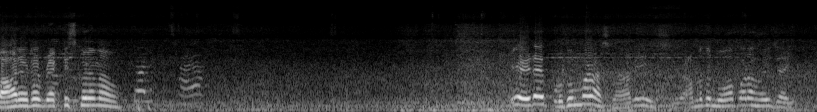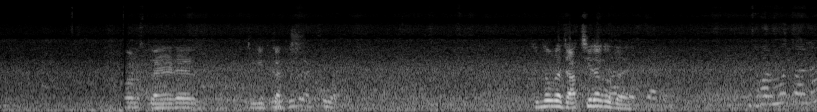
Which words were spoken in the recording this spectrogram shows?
পাহাড়ে ওঠার প্র্যাকটিস করে নাও। এ এটা প্রথমবার আসলাম। আরে আমরা তো নোয়াপাড়া হয়ে যাই। প্ল্যানেটের টিকিট কাটছি। কিন্তু আমরা যাচ্ছি না কোথায়? ধর্মতলা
